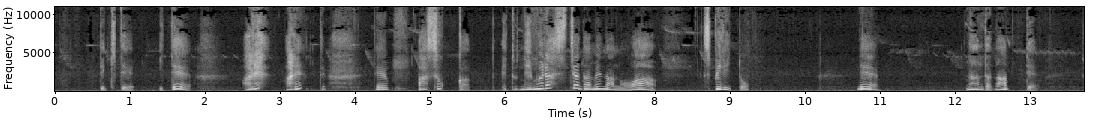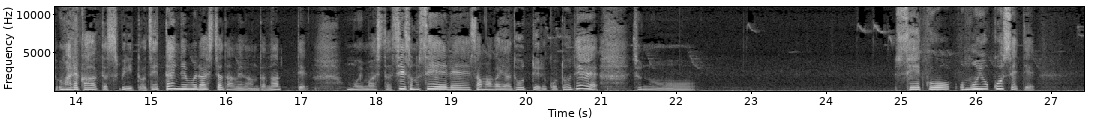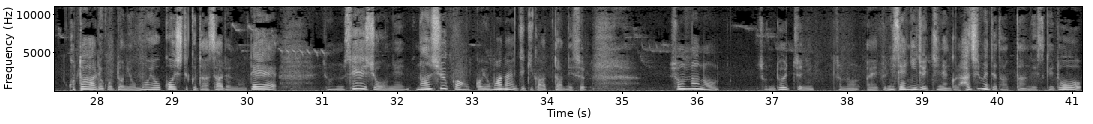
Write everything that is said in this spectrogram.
てきていてあれ？あれ？って。であそっか。えっと眠らしちゃダメなのはスピリット？でなんだなって。生まれ変わったスピリットは絶対眠らしちゃダメなんだなって思いましたしその精霊様が宿っていることでその聖句を思い起こせてことあるごとに思い起こしてくださるのでその聖書をね何週間か読まない時期があったんです。そんなのそのドイツにその、えーと、2021年から初めてだったんですけど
